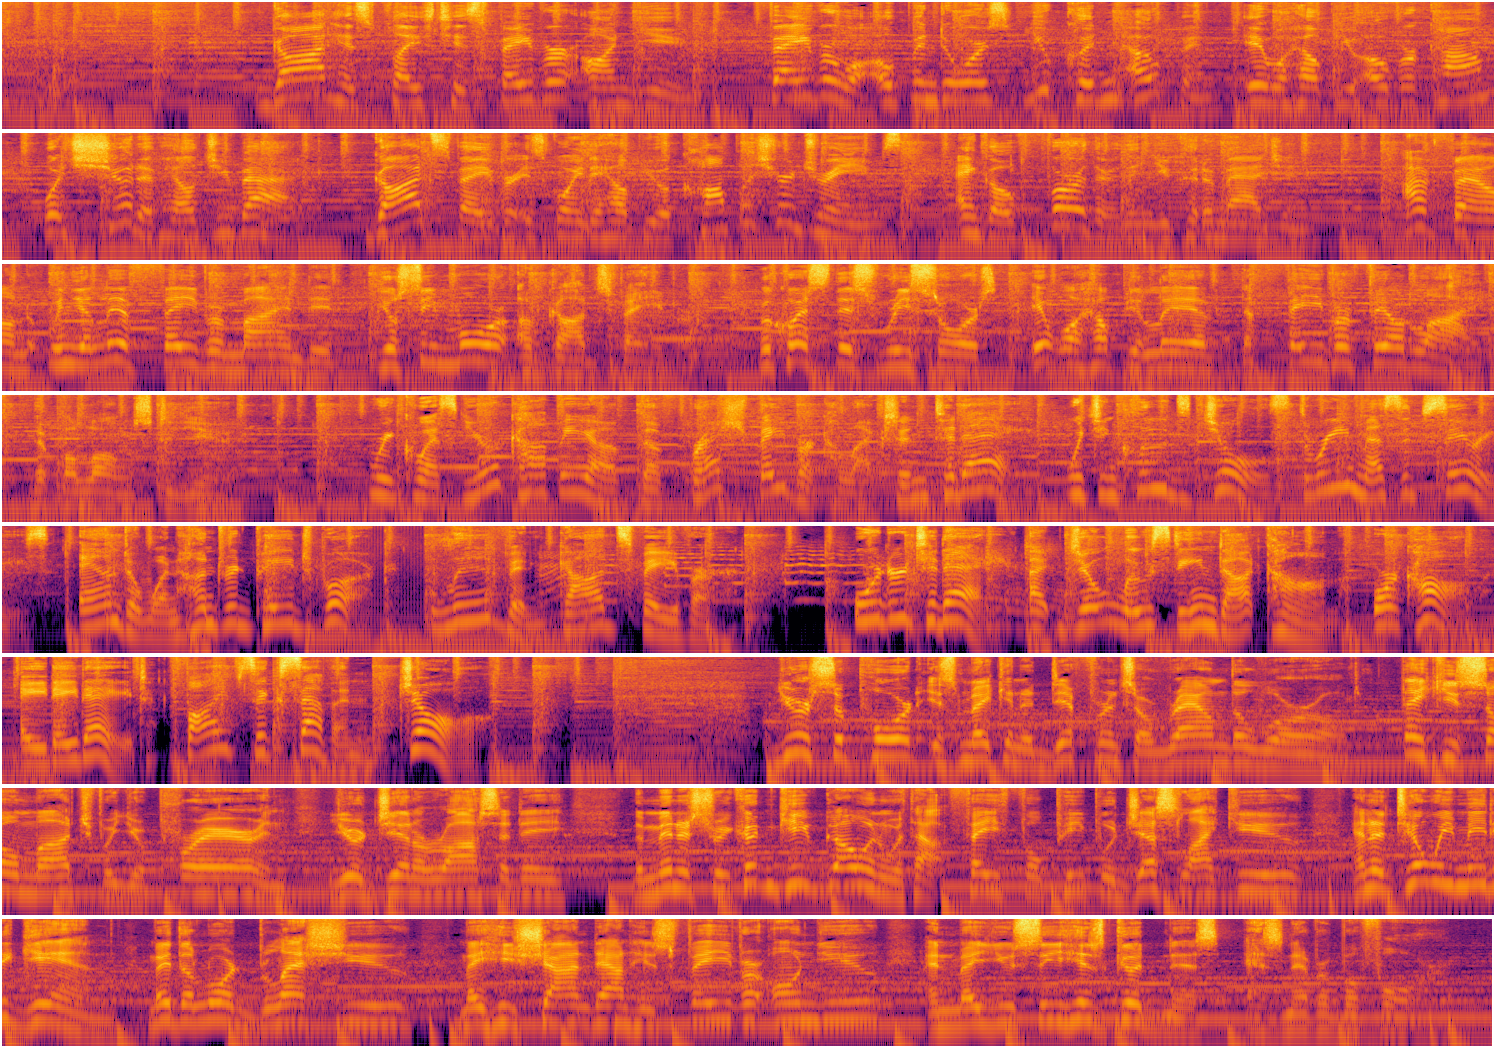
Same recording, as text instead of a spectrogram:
God has placed His favor on you. Favor will open doors you couldn't open. It will help you overcome what should have held you back. God's favor is going to help you accomplish your dreams and go further than you could imagine. I've found when you live favor minded, you'll see more of God's favor. Request this resource, it will help you live the favor filled life that belongs to you. Request your copy of the Fresh Favor Collection today, which includes Joel's three message series and a 100 page book, Live in God's Favor. Order today at joelosteen.com or call 888 567 Joel. Your support is making a difference around the world. Thank you so much for your prayer and your generosity. The ministry couldn't keep going without faithful people just like you. And until we meet again, may the Lord bless you, may He shine down His favor on you, and may you see His goodness as never before.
